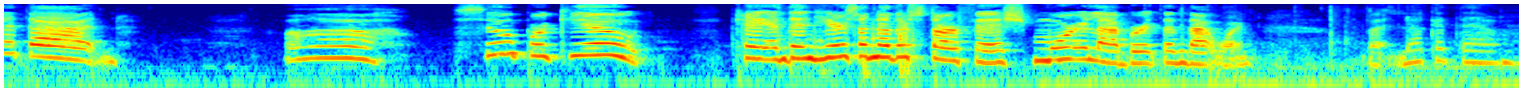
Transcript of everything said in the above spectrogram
at that. Oh, super cute. Okay, and then here's another starfish, more elaborate than that one. But look at them.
